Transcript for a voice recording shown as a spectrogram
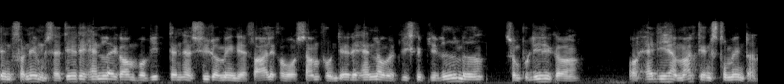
den fornemmelse, at det her det handler ikke om, hvorvidt den her sygdom egentlig er farlig for vores samfund. Det her det handler om, at vi skal blive ved med som politikere at have de her magtinstrumenter,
